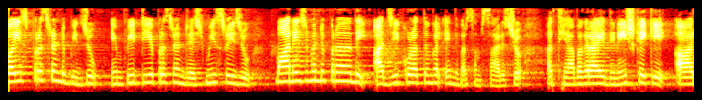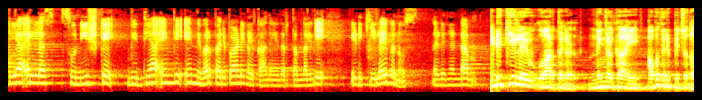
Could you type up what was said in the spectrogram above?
vice president Biju M P T A president Rashmi Sreeju management പ്രതിനിധി അജി കുളത്തുങ്കൽ എന്നിവർ സംസാരിച്ചു. അധ്യാപകരായ Dinesh K K Arya L S Suneesh K Vidya M V എന്നിവർ പരിപാടികൾക്ക് നേതൃത്വം നൽകി. Idukki live news Nedumkandam. Idukki live വാർത്തകൾ നിങ്ങൾക്കായി അവതരിപ്പിച്ചത്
